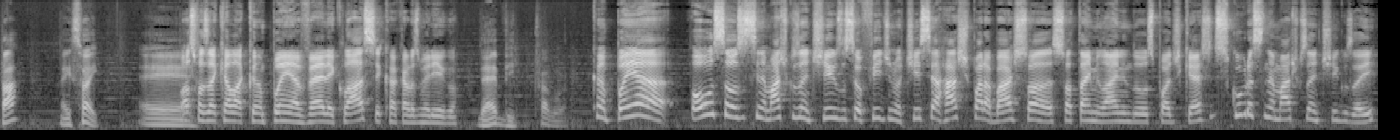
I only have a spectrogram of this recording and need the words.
tá? É isso aí. É... Posso fazer aquela campanha velha e clássica, Carlos Merigo? Deve, por favor. Campanha ouça os cinemáticos antigos do seu feed de notícia, arraste para baixo sua, sua timeline dos podcasts, descubra cinemáticos antigos aí.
